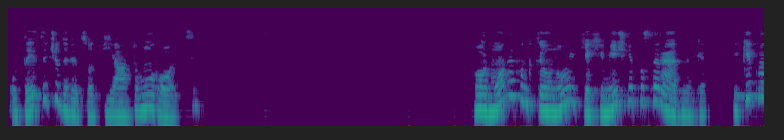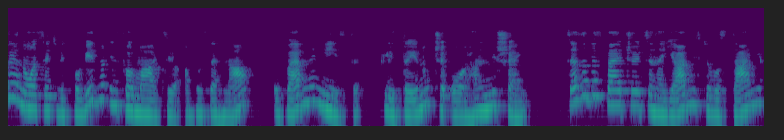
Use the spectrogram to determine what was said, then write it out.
у 1905 році. Гормони функціонують як хімічні посередники, які переносять відповідну інформацію або сигнал у певне місце, клітину чи орган мішень. Це забезпечується наявністю в останніх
